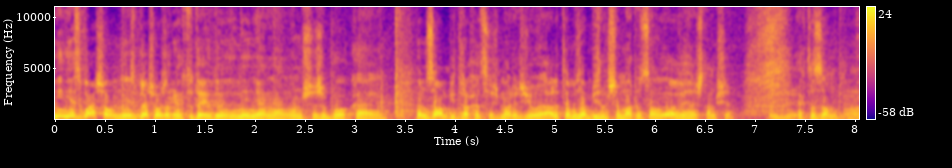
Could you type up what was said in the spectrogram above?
nie, nie, zgłaszał, nie zgłaszał żadnych tutaj, nie, nie, nie, nie myślę, że było okej. Tam zombie trochę coś marudziły, ale tam zombie zawsze marudzą, no wiesz, tam się, jak to zombie. No.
